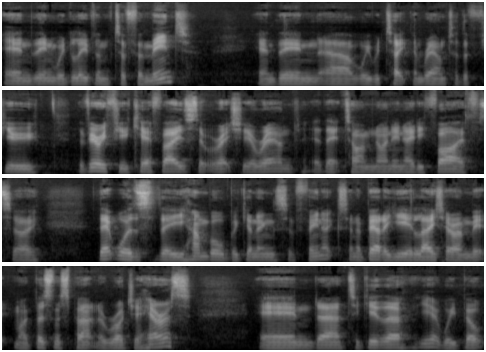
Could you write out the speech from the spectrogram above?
and then we'd leave them to ferment and then uh, we would take them round to the few the very few cafes that were actually around at that time, 1985. So that was the humble beginnings of Phoenix. And about a year later, I met my business partner, Roger Harris, and uh, together, yeah, we built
